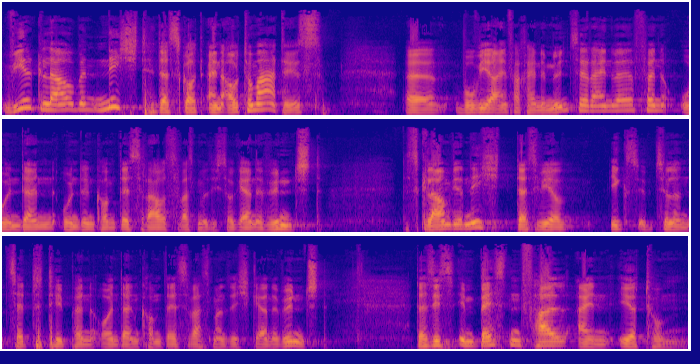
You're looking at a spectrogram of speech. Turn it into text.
wir glauben nicht, dass Gott ein Automat ist, äh, wo wir einfach eine Münze reinwerfen und dann unten kommt es raus, was man sich so gerne wünscht. Das glauben wir nicht, dass wir X, Y, Z tippen und dann kommt es, was man sich gerne wünscht. Das ist im besten Fall ein Irrtum.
